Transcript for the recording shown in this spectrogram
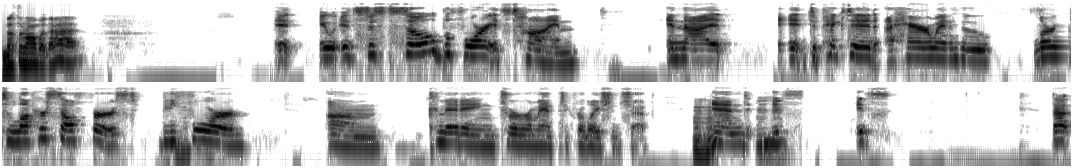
Nothing wrong with that. It, it, it's just so before its time in that it depicted a heroine who learned to love herself first before, um, committing to a romantic relationship. Mhm. and Mhm. it's it's that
